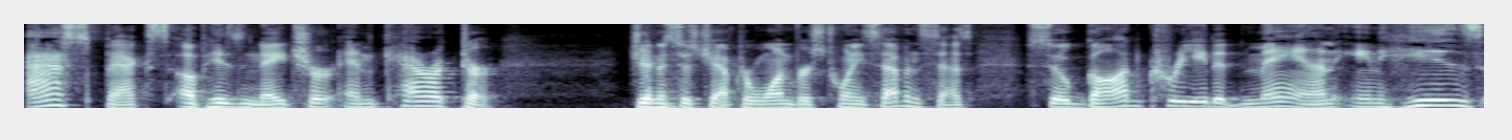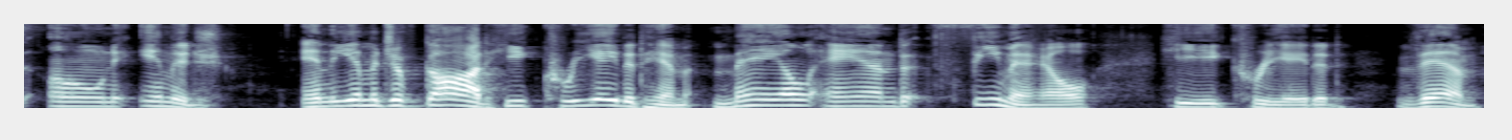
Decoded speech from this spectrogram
aspects of his nature and character. Genesis chapter 1 verse 27 says, So God created man in his own image. In the image of God, he created him. Male and female, he created them.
